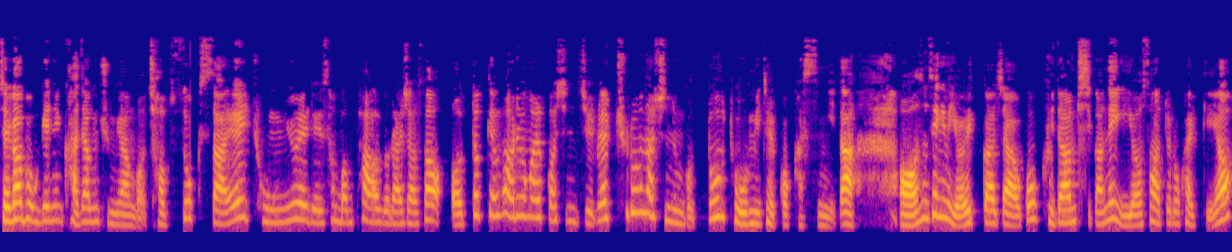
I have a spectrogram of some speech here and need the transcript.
제가 보기에는 가장 중요한 거 접속사의 종류에 대해서 한번 파악을 하셔서 어떻게 활용할 것인지를 추론하시는 것도 도움이 될 것 같습니다. 어, 선생님이 여기까지 하고 그 다음 시간에 이어서 하도록 할게요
